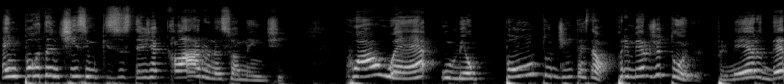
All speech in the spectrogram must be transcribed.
é importantíssimo que isso esteja claro na sua mente. Qual é o meu ponto de interseção? Primeiro de tudo, Primeiro de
